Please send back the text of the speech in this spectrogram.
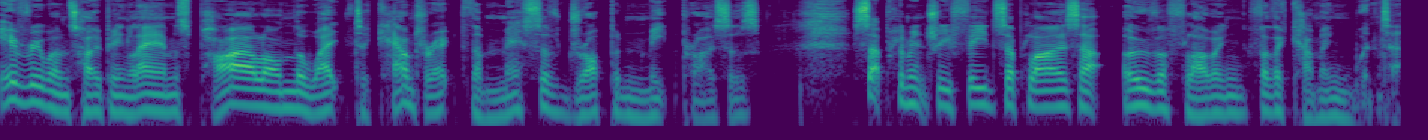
everyone's hoping lambs pile on the weight to counteract the massive drop in meat prices. Supplementary feed supplies are overflowing for the coming winter.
